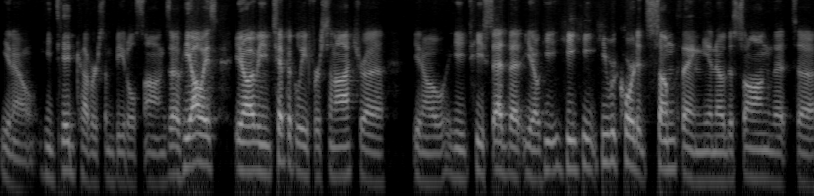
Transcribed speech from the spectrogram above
you know he did cover some beatles songs so he always you know i mean typically for sinatra you know he he said that you know he he he, he recorded something you know the song that uh,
